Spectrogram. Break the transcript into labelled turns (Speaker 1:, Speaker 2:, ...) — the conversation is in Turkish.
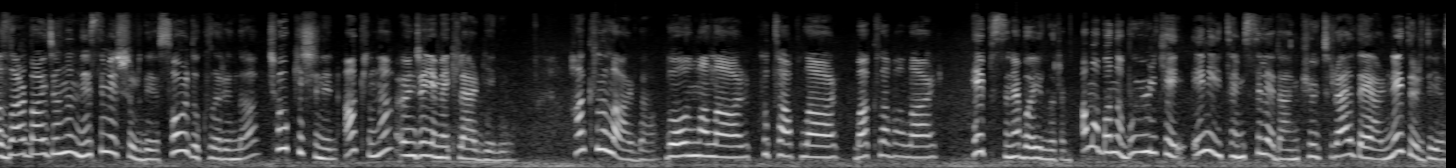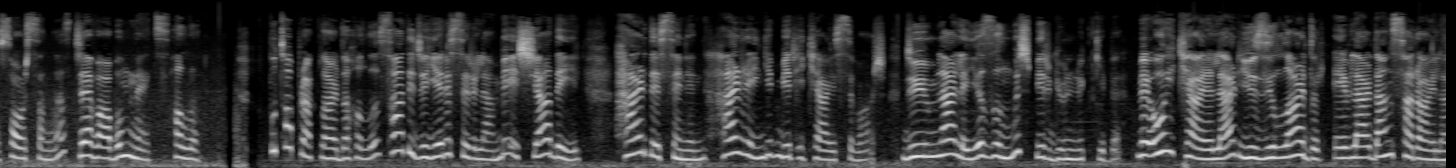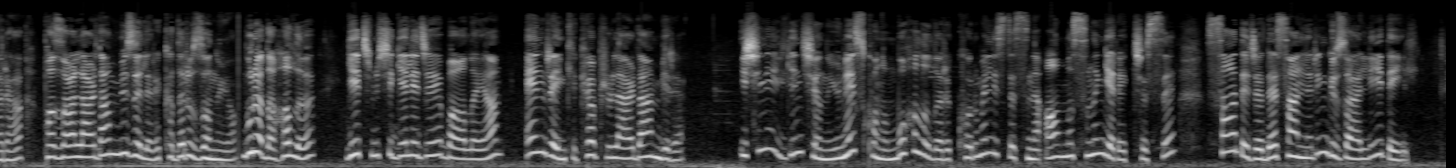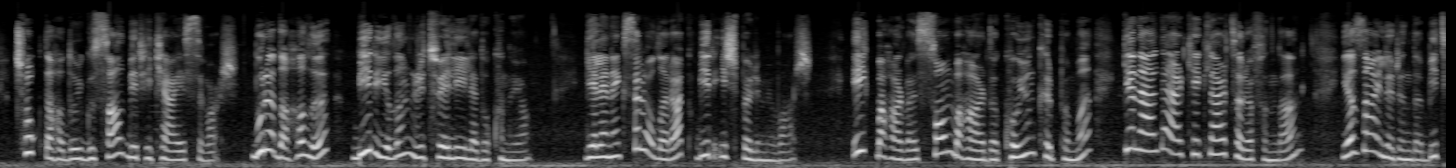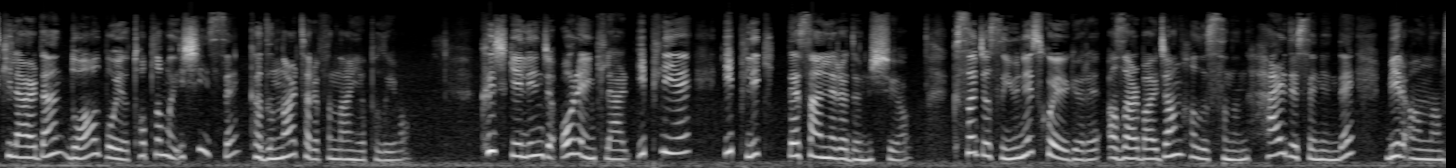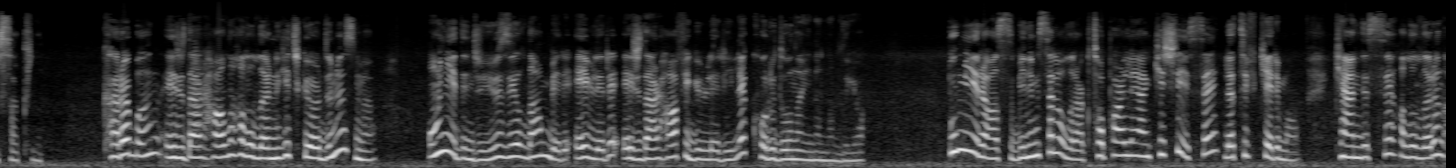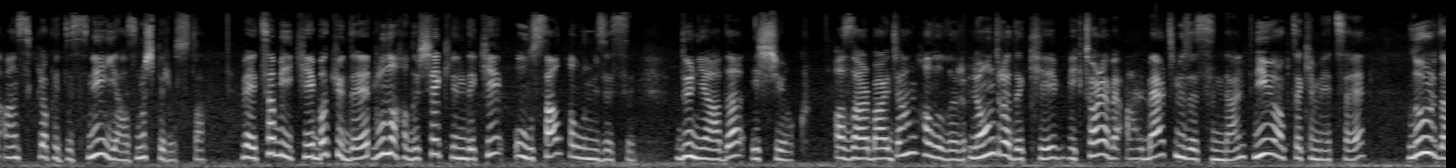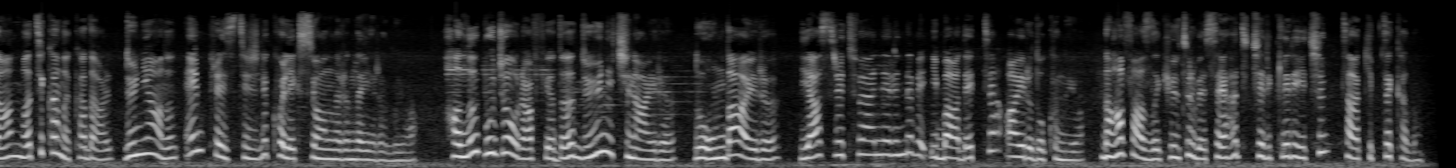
Speaker 1: Azerbaycan'ın nesi meşhur diye sorduklarında çok kişinin aklına önce yemekler geliyor. Haklılar da dolmalar, kutaplar, baklavalar hepsine bayılırım. Ama bana bu ülkeyi en iyi temsil eden kültürel değer nedir diye sorsanız cevabım net. Halı. Bu topraklarda halı sadece yere serilen bir eşya değil. Her desenin, her rengin bir hikayesi var. Düğümlerle yazılmış bir günlük gibi. Ve o hikayeler yüzyıllardır evlerden saraylara, pazarlardan müzelere kadar uzanıyor. Burada halı, geçmişi geleceğe bağlayan en renkli köprülerden biri. İşin ilginç yanı UNESCO'nun bu halıları koruma listesine almasının gerekçesi sadece desenlerin güzelliği değil çok daha duygusal bir hikayesi var. Burada halı bir yılın ritüeliyle dokunuyor. Geleneksel olarak bir iş bölümü var. İlkbahar ve sonbaharda koyun kırpımı genelde erkekler tarafından, yaz aylarında bitkilerden doğal boya toplama işi ise kadınlar tarafından yapılıyor. Kış gelince o renkler ipliğe, iplik desenlere dönüşüyor. Kısacası UNESCO'ya göre Azerbaycan halısının her deseninde bir anlam saklı. Karabağ'ın ejderhalı halılarını hiç gördünüz mü? 17. yüzyıldan beri evleri ejderha figürleriyle koruduğuna inanılıyor. Bu mirası bilimsel olarak toparlayan kişi ise Latif Kerimov. Kendisi halıların ansiklopedisini yazmış bir usta. Ve tabii ki Bakü'de rulo halı şeklindeki Ulusal Halı Müzesi. Dünyada eşi yok. Azerbaycan halıları Londra'daki Victoria ve Albert Müzesi'nden New York'taki Met'e, Louvre'dan Vatikan'a kadar dünyanın en prestijli koleksiyonlarında yer alıyor. Halı bu coğrafyada düğün için ayrı, doğumda ayrı, yaz ritüellerinde ve ibadette ayrı dokunuyor. Daha fazla kültür ve seyahat içerikleri için takipte kalın.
